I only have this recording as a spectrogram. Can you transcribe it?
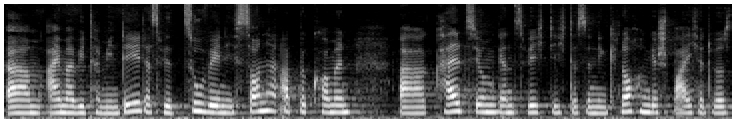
ähm, einmal Vitamin D, dass wir zu wenig Sonne abbekommen. Calcium äh, ganz wichtig, dass in den Knochen gespeichert wird.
